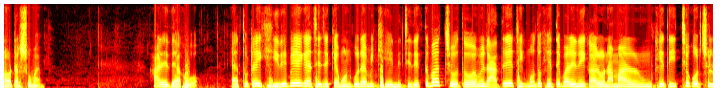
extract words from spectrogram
নটার সময়। আরে দেখো এতটাই খিদে পেয়ে গেছে যে কেমন করে আমি খেয়ে নিচ্ছি, দেখতে পাচ্ছ? তো আমি রাতে ঠিকমতো খেতে পারিনি কারণ আমার খেতে ইচ্ছে করছিল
